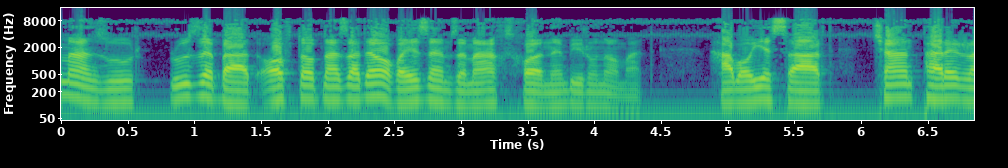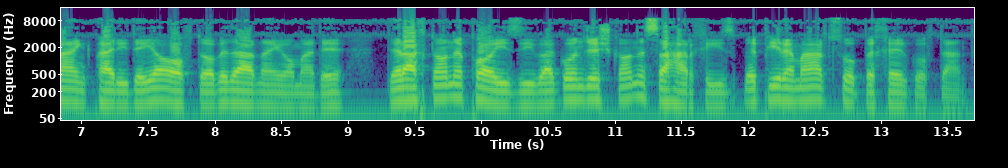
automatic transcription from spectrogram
منظور روز بعد آفتاب نزده آقای زمزمه از خانه بیرون آمد. هوای سرد چند پر رنگ پریده آفتابه در نیامده درختان پاییزی و گنجشکان سهرخیز به پیرمرد صبح خیر گفتند.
